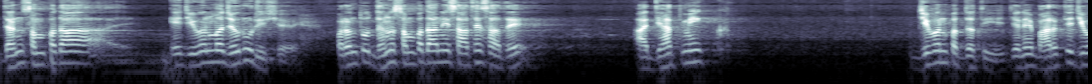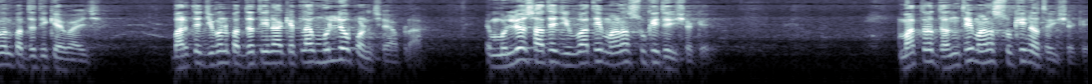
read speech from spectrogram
ધન સંપદા એ જીવનમાં જરૂરી છે, પરંતુ ધન સંપદાની સાથે સાથે આધ્યાત્મિક જીવન પદ્ધતિ, જેને ભારતીય જીવન પદ્ધતિ કહેવાય છે. ભારતીય જીવન પદ્ધતિના કેટલાક મૂલ્યો પણ છે આપણા. એ મૂલ્યો સાથે જીવવાથી માણસ સુખી થઈ શકે. માત્ર ધનથી માણસ સુખી ન થઈ શકે.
